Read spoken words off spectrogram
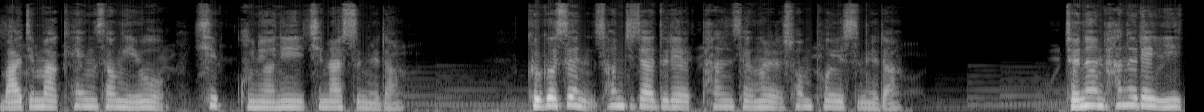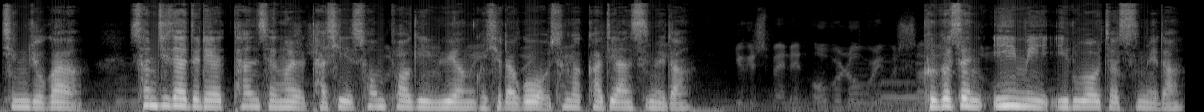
마지막 행성 이후 19년이 지났습니다. 그것은 선지자들의 탄생을 선포했습니다. 저는 하늘의 이 징조가 선지자들의 탄생을 다시 선포하기 위한 것이라고 생각하지 않습니다. 그것은 이미 이루어졌습니다.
